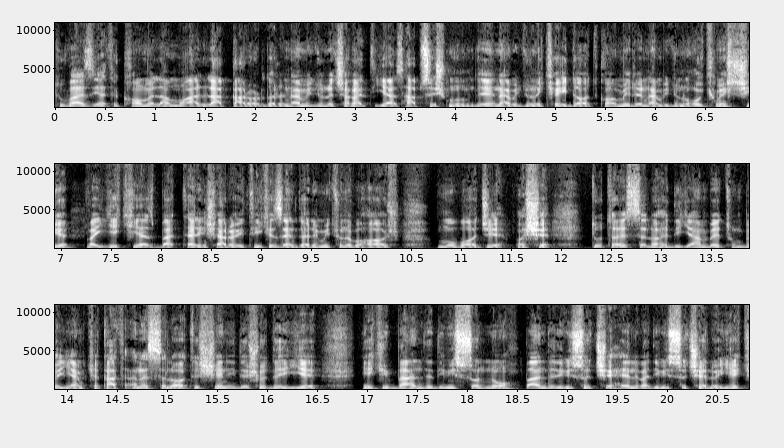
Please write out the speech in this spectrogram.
تو وضعیت کاملا معلق قرار داره. نمی‌دونه چقدر دیگه از حبسش مونده نمی‌دونه کی دادگاه میره نمی‌دونه حکمش چیه و یکی از بدترین شرایطی که زندانی می‌تونه باهاش مواجه باشه. دو تا اصطلاح دیگه هم بهتون بگم که قطعا اصطلاحات شنیده شده یه یکی بند 209 بند 240 و 241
